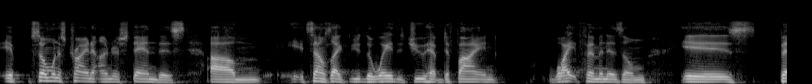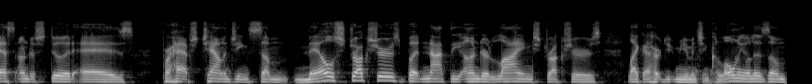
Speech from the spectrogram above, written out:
if someone is trying to understand this, um, it sounds like the way that you have defined white feminism is best understood as perhaps challenging some male structures, but not the underlying structures. Like I heard you, mentioned colonialism,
